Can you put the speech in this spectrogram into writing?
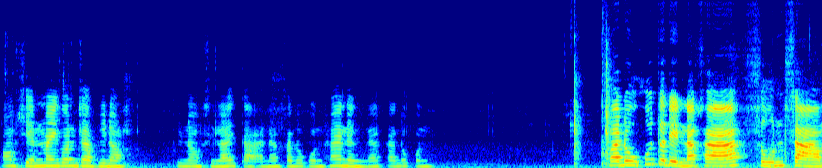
เอาเขียนไม่ก่อนจ้ะพี่น้องพี่น้องสิไล่ตานะคะ ทุกคนห้าหนึ่งนะคะ ทุกคน มาดูคู่ตัวเด่นนะคะ ศูนย์สาม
